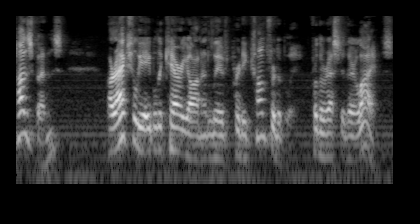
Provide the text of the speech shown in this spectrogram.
husbands, are actually able to carry on and live pretty comfortably for the rest of their lives.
